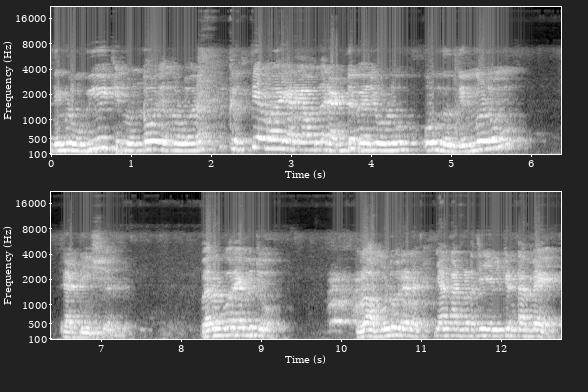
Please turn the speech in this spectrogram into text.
നിങ്ങൾ ഉപയോഗിക്കുന്നുണ്ടോ എന്നുള്ളവർ കൃത്യമായി അറിയാവുന്ന രണ്ടു പേരേ ഉള്ളൂ. ഒന്ന് നിങ്ങളും രണ്ട് ഈശ്വരനും. വേറെ പറയാൻ പറ്റുമോ? നിങ്ങൾ അമ്മോട് പറയണേ ഞാൻ കണ്ണടച്ച് ജീവിക്കണ്ട അമ്മേ.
